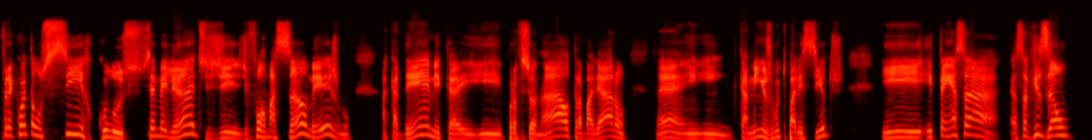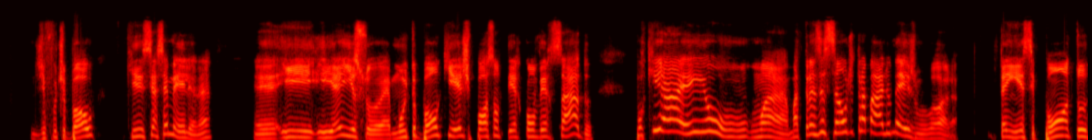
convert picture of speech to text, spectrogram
frequentam círculos semelhantes de, de formação mesmo, acadêmica e, e profissional, trabalharam né, em, em, caminhos muito parecidos e, e tem essa, essa visão de futebol que se assemelha, né? É, e, e, é isso, é muito bom que eles possam ter conversado, porque há aí uma, uma transição de trabalho mesmo. Ora, tem esse ponto,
